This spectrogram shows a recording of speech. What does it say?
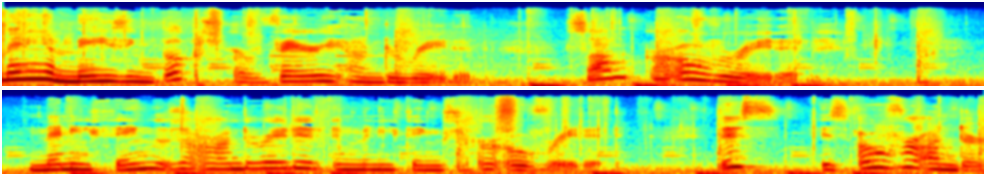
Many amazing books are very underrated. Some are overrated. Many things are underrated and many things are overrated. This is Over Under,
